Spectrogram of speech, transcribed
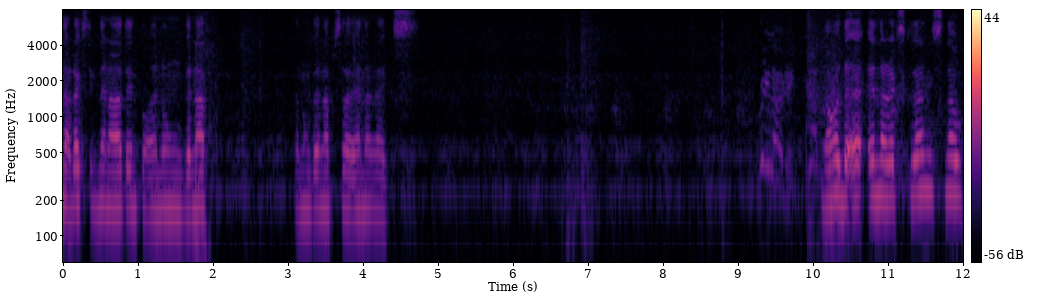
NRX, tignan natin kung anong ganap. Anong ganap sa NRX. Nako, the NRX clan is now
